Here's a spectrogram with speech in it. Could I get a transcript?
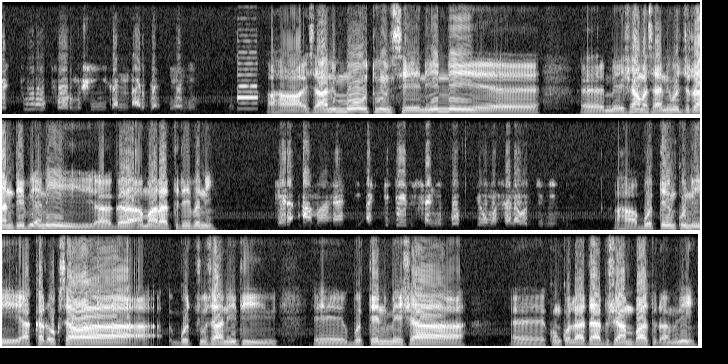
jechuu foormishinii kan argatanii. Isaan immoo utuu hin seeniin eh, eh, meeshaa isaanii wajjirraan deebi'anii gara Amaaraatti deebi'anii? gara amaaraatti deebisanii botteuma sana wajjiniin Ahaa. Botteen kun akka dhoksaa gochuu isaaniiti eh, botteen meeshaa eh, konkolaataa bishaan baatudha mini?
